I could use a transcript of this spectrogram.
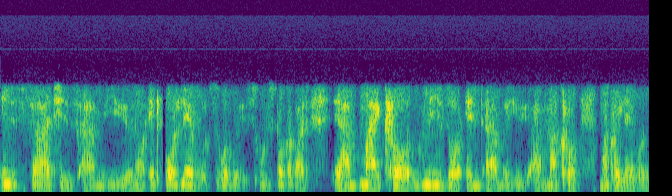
in the societies, um, you know, at all levels. We, we spoke about um, micro, meso, and um, uh, macro macro levels,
